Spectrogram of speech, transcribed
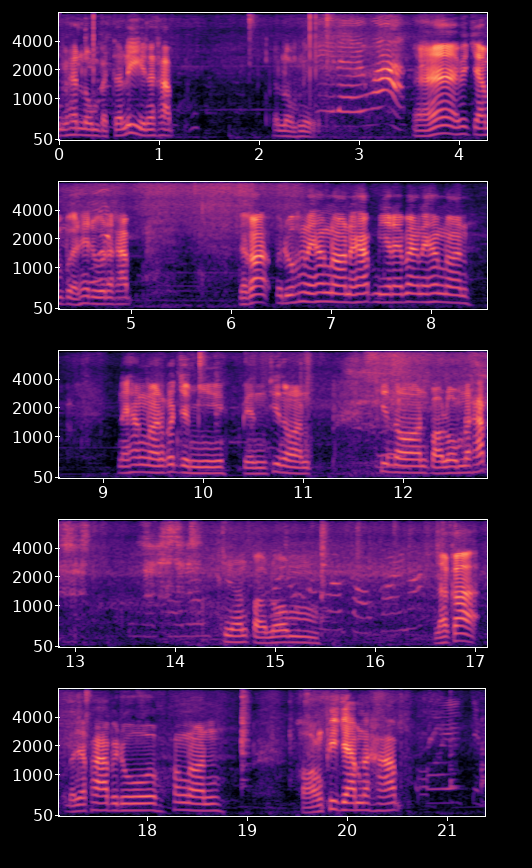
มีพัดลมแบตเตอรี่นะครับพัดลมนี่สีแดงมากอ่าพี่แจมเปิดให้ดูนะครับแล้วก็ไปดูข้างในห้องนอนนะครับ มีอะไรบ้างในห้องนอน ในห้องนอนก็จะมีเป็นที่นอนที่นอนเป่าลมนะครับ ที่นอนเป่าลมตัวต่อไปนะแล้วก็เราจะพาไปดูห้องนอน ของพี่แจมนะครับโอ้ยเจ็บ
